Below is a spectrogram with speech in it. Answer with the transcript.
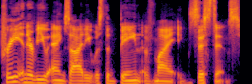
pre interview anxiety was the bane of my existence.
